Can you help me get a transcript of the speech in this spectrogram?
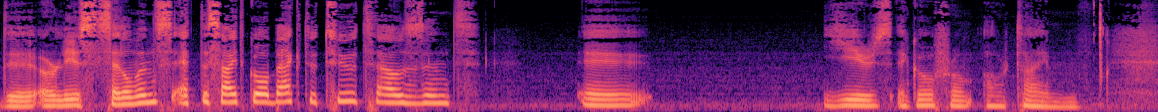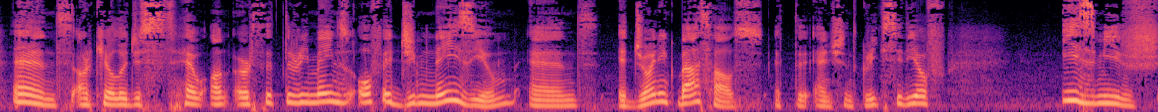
The earliest settlements at the site go back to 2000 uh, years ago from our time. And archaeologists have unearthed the remains of a gymnasium and adjoining bathhouse at the ancient Greek city of Izmir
